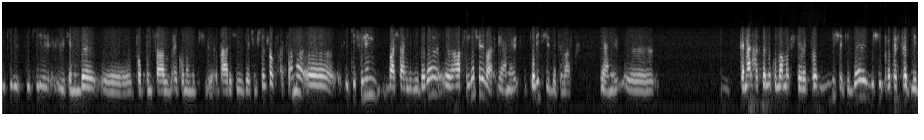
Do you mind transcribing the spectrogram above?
iki, iki ülkenin de e, toplumsal, ekonomik, tarihi geçmişte çok farklı ama e, ikisinin başlangıcında da aslında şey var yani polis şiddeti var. Yani e, temel haklarını kullanmak isteyerek bir şekilde bir şey protesto etmek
